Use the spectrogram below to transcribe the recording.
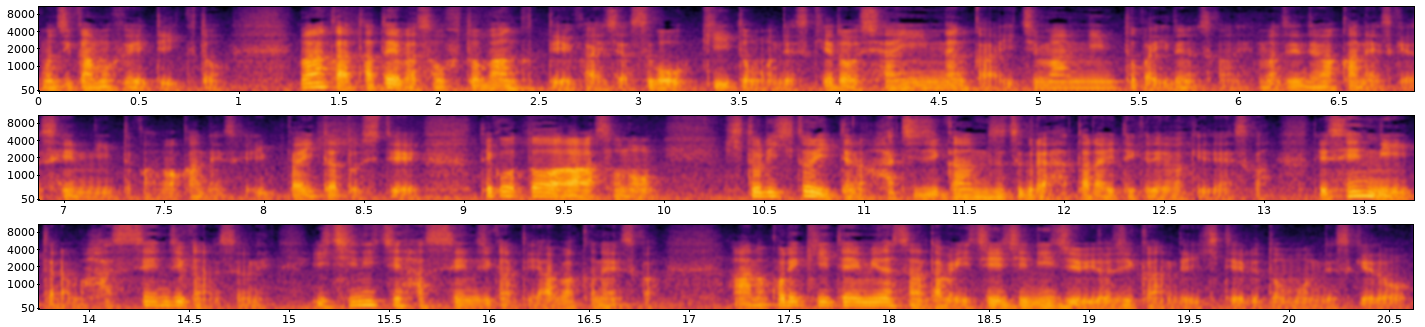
もう時間も増えていくと。まあなんか例えばソフトバンクっていう会社すごい大きいと思うんですけど、社員なんか1万人とかいるんですかね。まあ全然わかんないですけど、1000人とかわかんないですけど、いっぱいいたとして、ってことは、その、一人一人ってのは8時間ずつぐらい働いてくれるわけじゃないですか。で、1000人いたら8000時間ですよね。1日8000時間ってやばくないですか？あの、これ聞いて皆さん多分1日24時間で生きてると思うんですけど、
